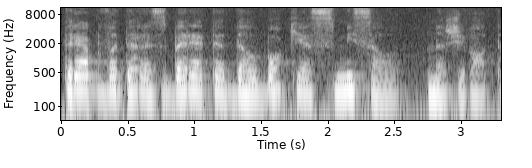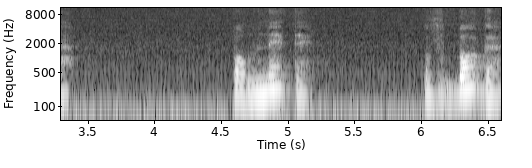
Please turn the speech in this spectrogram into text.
Трябва да разберете дълбокия смисъл на живота. Помнете, в Бога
